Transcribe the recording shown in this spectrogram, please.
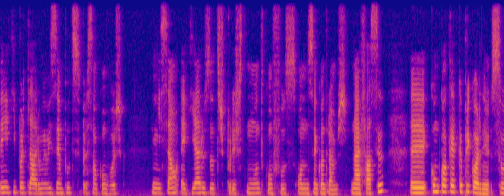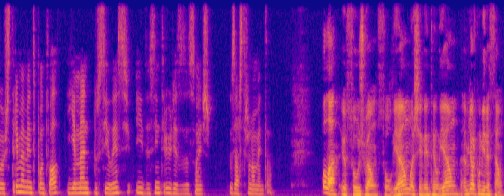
Venho aqui partilhar o meu exemplo de superação convosco. A minha missão é guiar os outros por este mundo confuso onde nos encontramos. Não é fácil? Eh, como qualquer Capricórnio, sou extremamente pontual e amante do silêncio e das interiorizações. Os astronaumentam. Olá, eu sou o João, sou leão, ascendente em leão, a melhor combinação.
